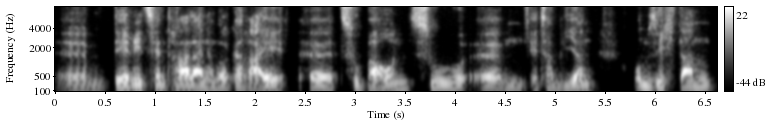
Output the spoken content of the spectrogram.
ähm, Dairy-Zentrale, eine Molkerei äh, zu bauen, zu ähm, etablieren, um sich dann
